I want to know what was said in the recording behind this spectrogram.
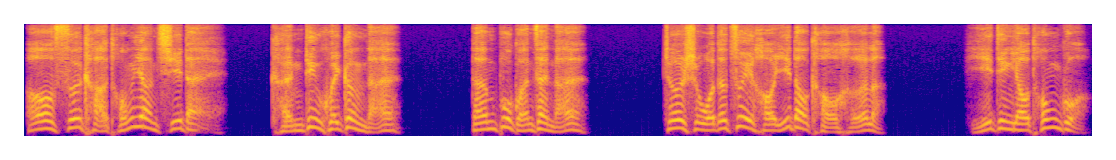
奥斯卡同样期待，肯定会更难。但不管再难，这是我的最好一道考核了，一定要通过。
